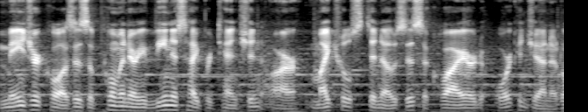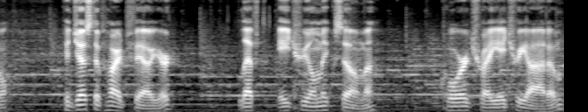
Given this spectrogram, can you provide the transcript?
major causes of pulmonary venous hypertension are mitral stenosis, acquired or congenital, congestive heart failure, left atrial myxoma, cor triatriatum,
